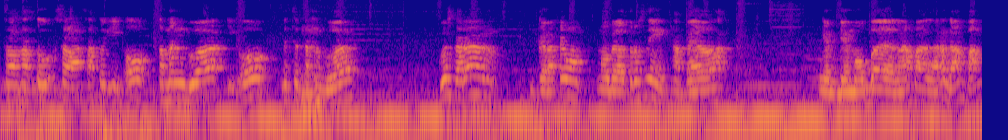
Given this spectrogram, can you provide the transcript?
salah satu salah satu IO teman gua IO dekat Hmm. gua gua sekarang geraknya mo- mobile terus nih sampai game-game mobile kenapa karena gampang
